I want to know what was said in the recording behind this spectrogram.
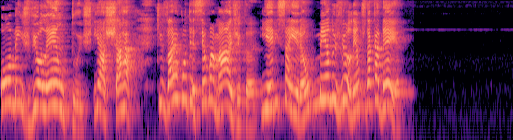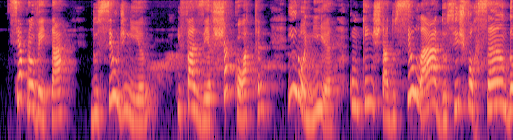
homens violentos e achar que vai acontecer uma mágica e eles sairão menos violentos da cadeia. Se aproveitar do seu dinheiro e fazer chacota, ironia com quem está do seu lado se esforçando,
